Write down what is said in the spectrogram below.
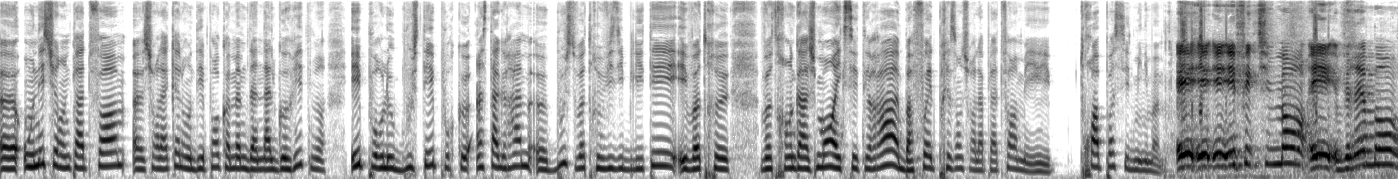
euh, on est sur une plateforme euh, sur laquelle on dépend quand même d'un algorithme et pour le booster, pour que Instagram booste votre visibilité et votre, votre engagement, etc., bah faut être présent sur la plateforme et trois postes, c'est le minimum. Et, effectivement, et vraiment,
